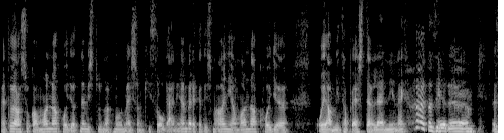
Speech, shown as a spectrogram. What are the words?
mert olyan sokan vannak, hogy ott nem is tudnak normálisan kiszolgálni embereket, és már annyian vannak, hogy ö, olyan, mintha Pesten lennének. Hát azért ö, ez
